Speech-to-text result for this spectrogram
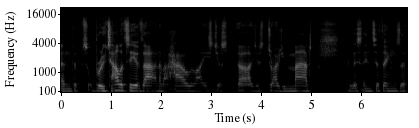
and the sort of brutality of that and about how like it's just uh, it just drives you mad listening to things that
